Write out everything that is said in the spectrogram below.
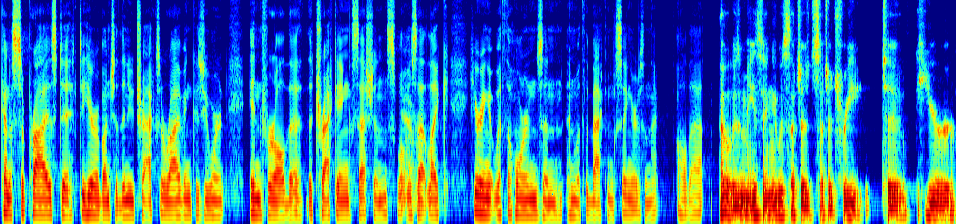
kind of surprised to, to hear a bunch of the new tracks arriving because you weren't in for all the, the tracking sessions. What was that like hearing it with the horns and, and with the backing singers and that all that? Oh, it was amazing. It was such a such a treat to hear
